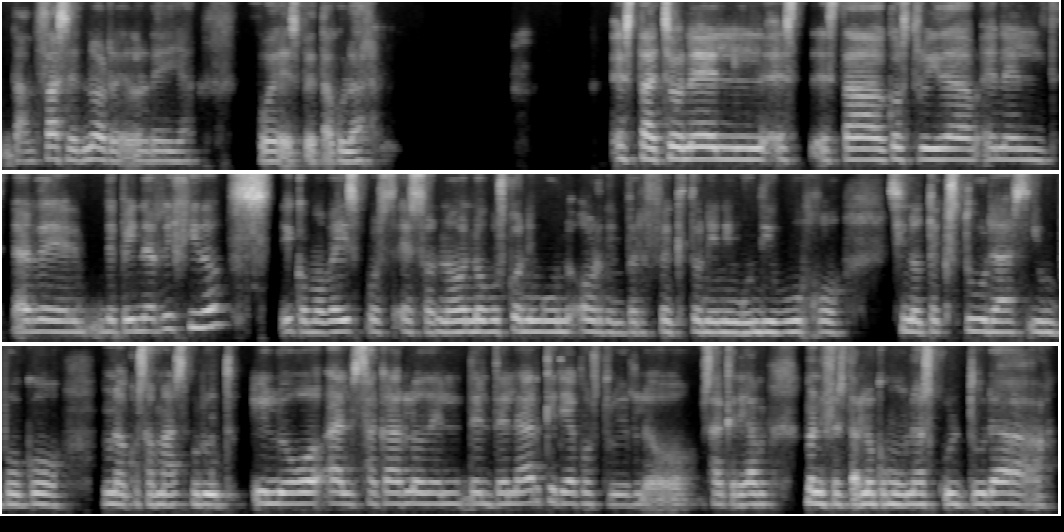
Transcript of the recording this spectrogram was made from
danzasen ¿no? alrededor de ella. Fue espectacular. Está, hecho en el, está construida en el telar de, de, peine rígido y como veis, pues eso, no, no busco ningún orden perfecto ni ningún dibujo, sino texturas y un poco una cosa más brut. Y luego al sacarlo del, del telar quería construirlo, o sea, quería manifestarlo como una escultura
